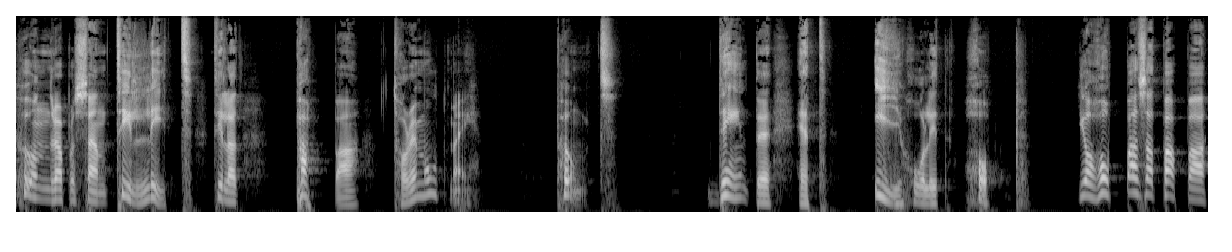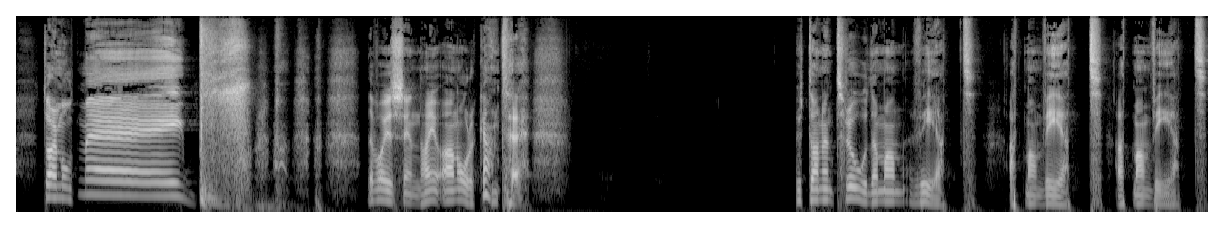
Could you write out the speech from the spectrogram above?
100% tillit till att pappa tar emot mig. Punkt. Det är inte ett ihåligt hopp. Jag hoppas att pappa tar emot mig. Det var ju synd, han, han orkar inte. Utan en tro där man vet att man vet att man vet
